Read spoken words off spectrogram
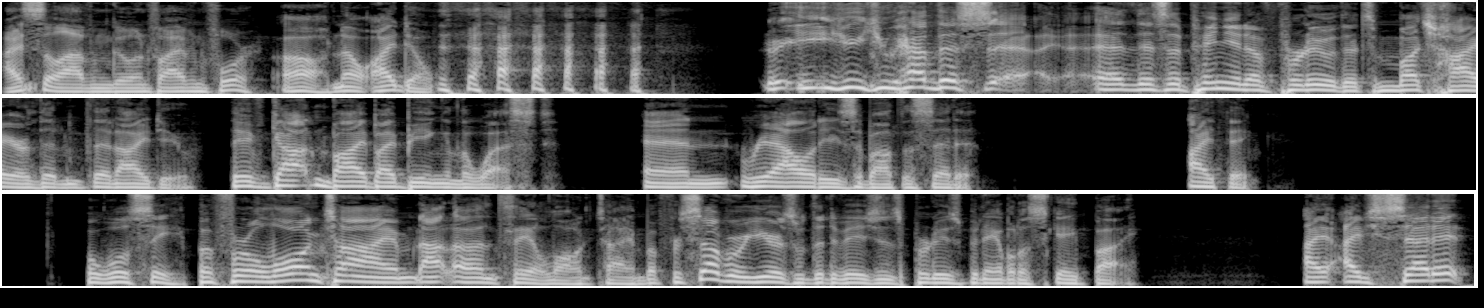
I still have them going five and four. Oh no, I don't. you you have this uh, uh, this opinion of Purdue that's much higher than than I do. They've gotten by by being in the West, and reality is about to set in. I think, but we'll see. But for a long time, not I wouldn't say a long time, but for several years with the divisions, Purdue's been able to skate by. I, I've said it.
